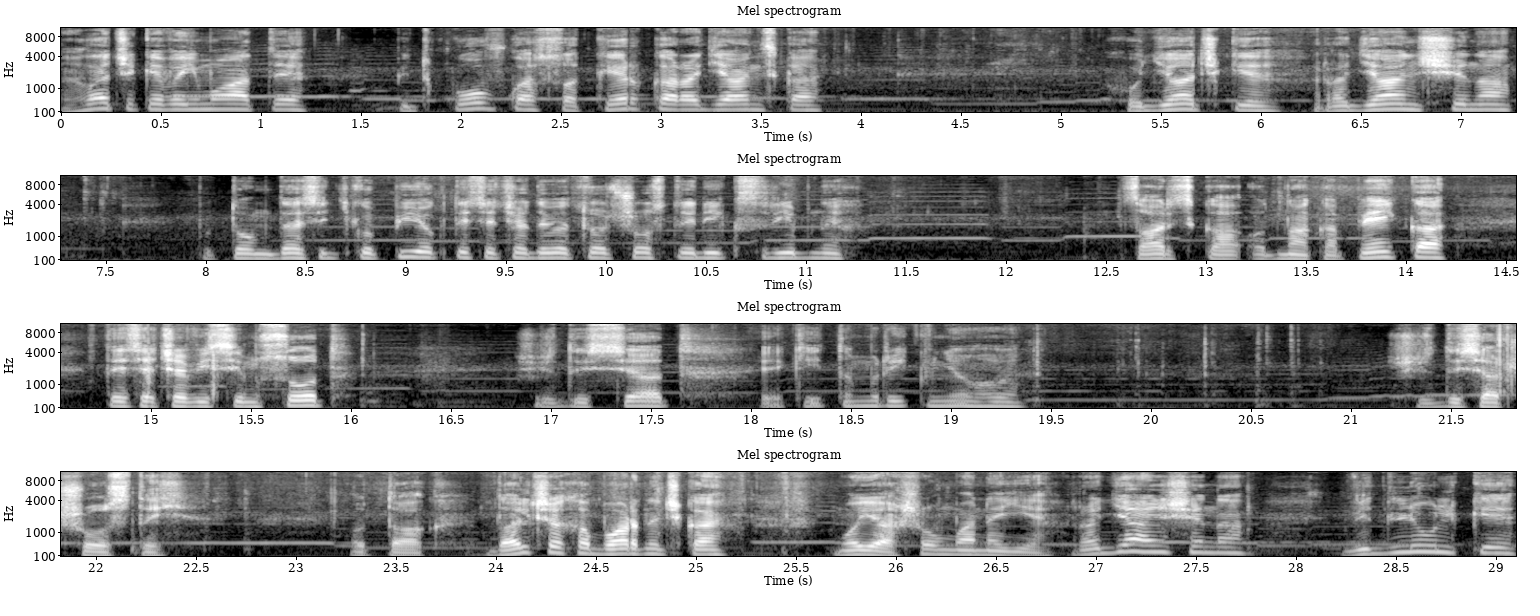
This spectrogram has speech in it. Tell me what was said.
глечики виймати, підковка, сокирка радянська, ходячки, радянщина, потім 10 копійок 1906 рік срібних, царська одна копійка 1800 60. Який там рік в нього? 66-й. Отак. Далі хабарничка моя. Що в мене є? Радянщина, від люльки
